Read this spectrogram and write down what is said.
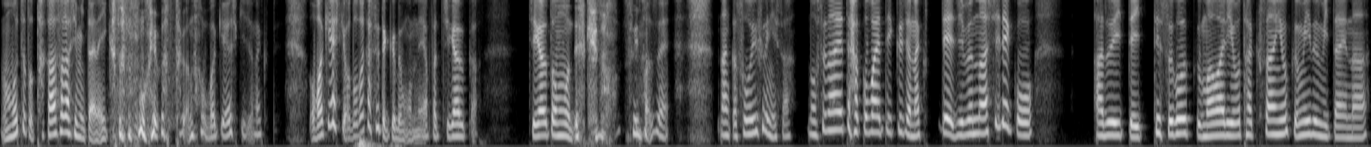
もうちょっと宝探しみたいな言い方の方が良かったかな。お化け屋敷じゃなくて。お化け屋敷驚かせてくるもんね。やっぱ違うか。違うと思うんですけど、すいません。なんかそういう風にさ、乗せられて運ばれていくじゃなくて、自分の足でこう、歩いていって、すごく周りをたくさんよく見るみたいな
